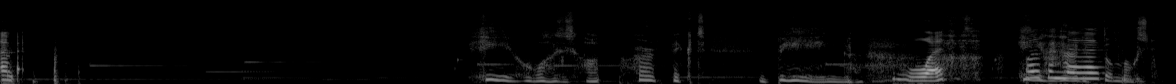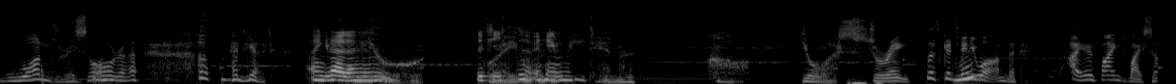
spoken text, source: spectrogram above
I'm back. He was a perfect being. What? He Welcome had back. the most wondrous aura. And yet, I'm glad I you were defeated able to him. defeat him. Oh, your strength. Let's continue hmm? on. I find myself.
